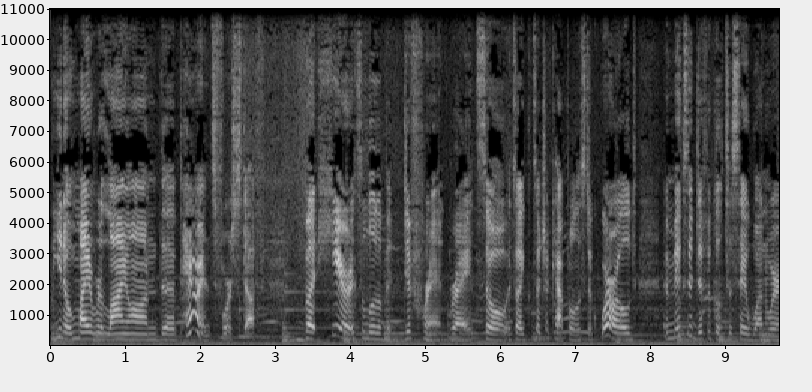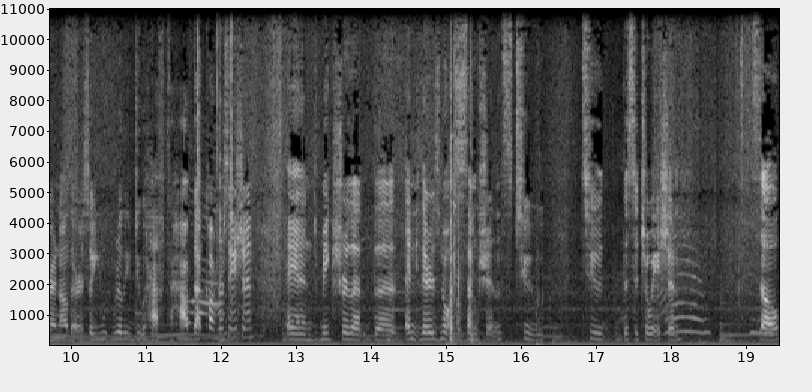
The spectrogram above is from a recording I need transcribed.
you know, might rely on the parents for stuff. But here it's a little bit different, right? So it's like such a capitalistic world. It makes it difficult to say one way or another. So you really do have to have that conversation and make sure that the and there's no assumptions to to the situation. So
